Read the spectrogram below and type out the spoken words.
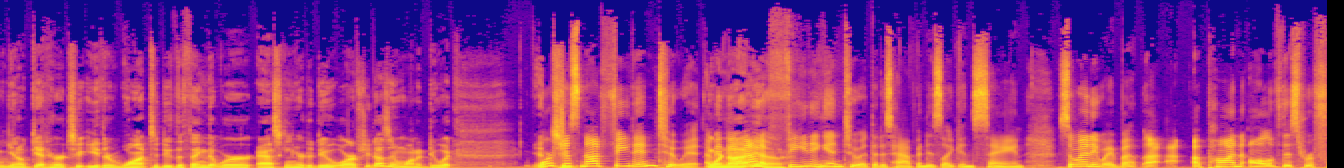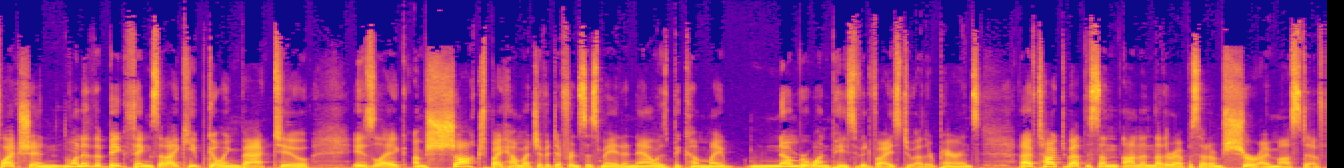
you know, get her to either want to do the thing that we're asking her to do, or if she doesn't want to do it, or just not feed into it. I mean, not- the amount yeah. of feeding into it that has happened is like insane. So anyway, but uh, upon all of this reflection, one of the big things that I keep going back to is like I'm shocked by how much of a difference this made, and now has become my number one piece of advice to other parents. And I've talked about this on, on another episode. I'm sure I must have,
